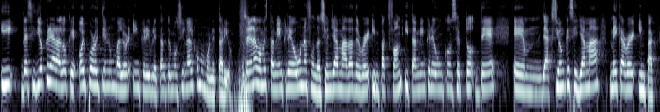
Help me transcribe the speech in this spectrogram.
y decidió crear algo que hoy por hoy tiene un valor increíble, tanto emocional como monetario. Selena Gómez también creó una fundación llamada The Rare Impact Fund y también creó un concepto de, em, de acción que se llama Make a Rare Impact.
